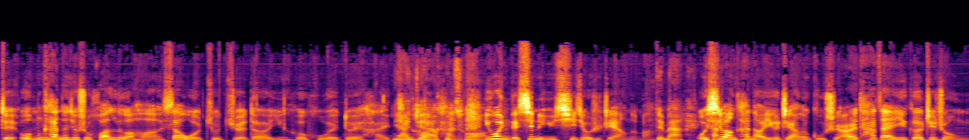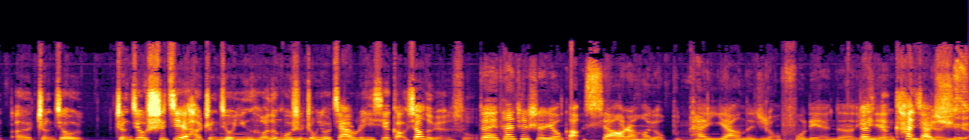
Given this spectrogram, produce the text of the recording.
对我们嗯看的就是欢乐哈，像我就觉得《银河护卫队》还挺你还觉得好看的，还不错因为你的心理预期就是这样的嘛。对吧？我希望看到一个这样的故事，而他在一个这种呃拯救拯救世界哈、拯救银河的故事中，又加入了一些搞笑的元素，对它就是有搞笑，然后有不太一样的这种复联的一让你些能看下去。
